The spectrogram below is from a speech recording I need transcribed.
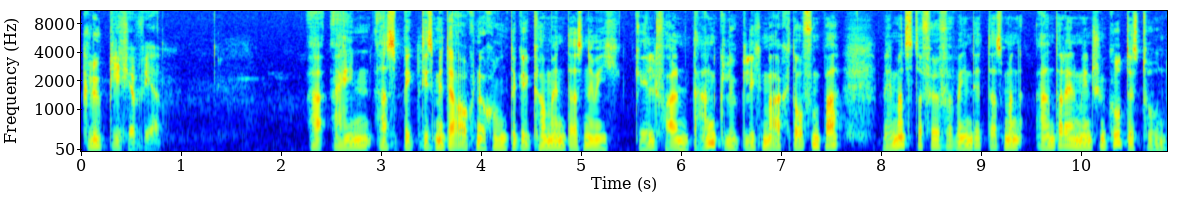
glücklicher werden. Äh, ein Aspekt ist mir da auch noch untergekommen, dass nämlich Geld vor allem dann glücklich macht, offenbar, wenn man es dafür verwendet, dass man anderen Menschen Gutes tun.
